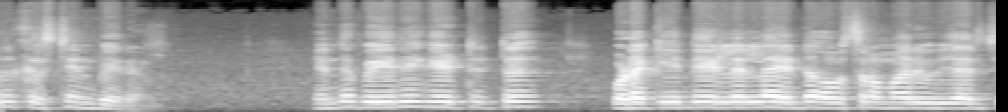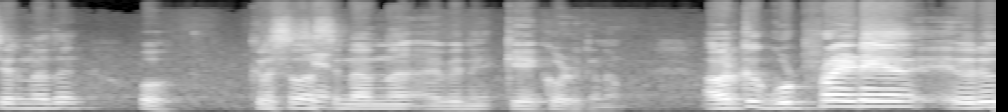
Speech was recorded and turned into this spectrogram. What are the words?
ഒരു ക്രിസ്ത്യൻ പേരാണ്. എന്റെ പേര് കേട്ടിട്ട് വടക്കേ ഇന്ത്യയിലെല്ലാം എന്റെ ഓഫീസർമാർ വിചാരിച്ചിരുന്നത് ഓ ക്രിസ്മസിന്റെ അന്ന് ഇവന് കേക്ക് കൊടുക്കണം. അവർക്ക് ഗുഡ് ഫ്രൈഡേ ഒരു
